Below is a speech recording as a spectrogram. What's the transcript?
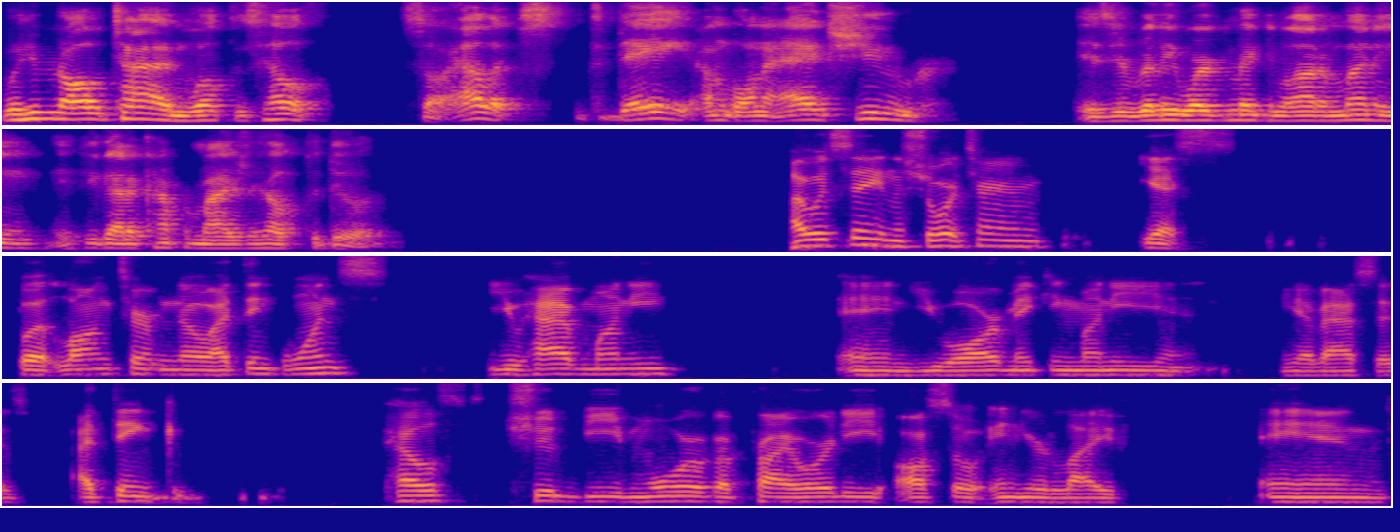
We hear it all the time wealth is health. So, Alex, today I'm going to ask you is it really worth making a lot of money if you got to compromise your health to do it? I would say in the short term, yes. But long term, no. I think once you have money and you are making money and you have assets, I think health should be more of a priority also in your life. And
